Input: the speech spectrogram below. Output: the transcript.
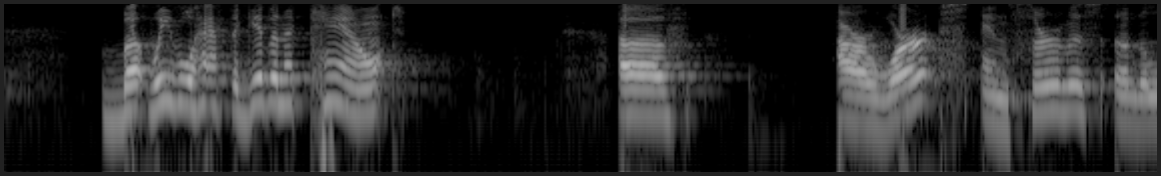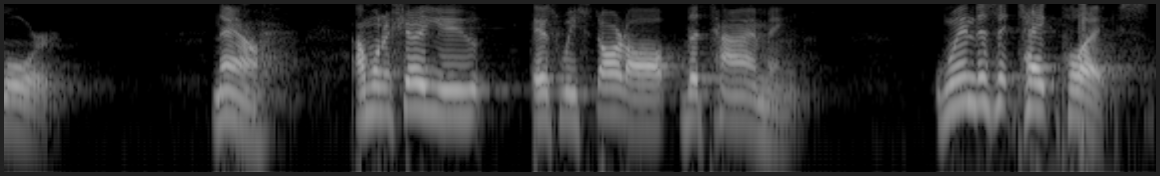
but we will have to give an account of our works and service of the Lord. Now, I want to show you as we start off the timing. When does it take place?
